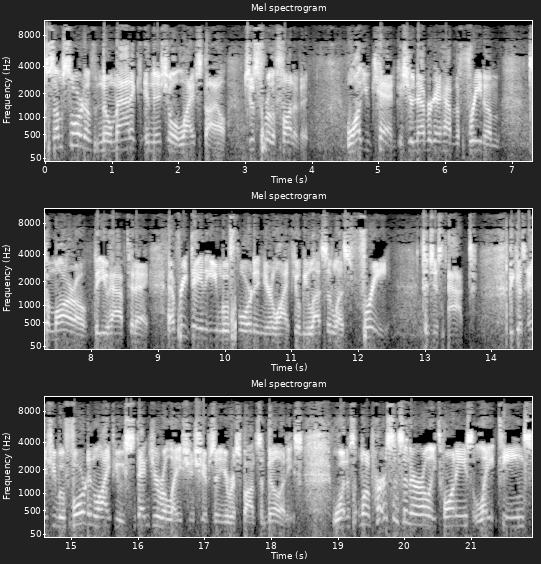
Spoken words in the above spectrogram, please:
some sort of nomadic initial lifestyle just for the fun of it while you can, because you're never going to have the freedom tomorrow that you have today. Every day that you move forward in your life, you'll be less and less free to just act. Because as you move forward in life, you extend your relationships and your responsibilities. When, when a person's in their early 20s, late teens,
